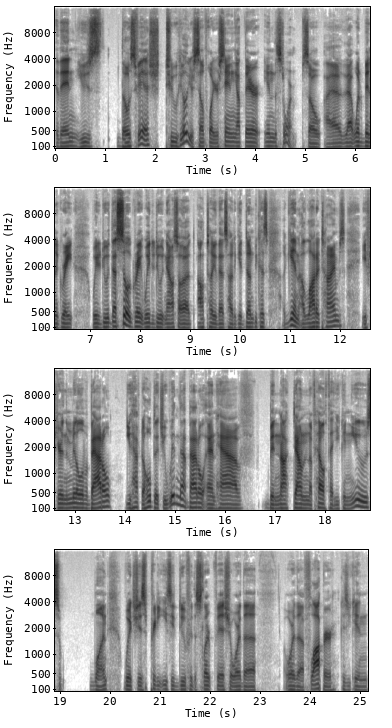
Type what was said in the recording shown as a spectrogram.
then use those fish to heal yourself while you're standing out there in the storm. So uh, that would have been a great way to do it. That's still a great way to do it now. So I'll tell you that's how to get done. Because again, a lot of times, if you're in the middle of a battle, you have to hope that you win that battle and have been knocked down enough health that you can use one, which is pretty easy to do for the slurp fish or the or the flopper because you can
